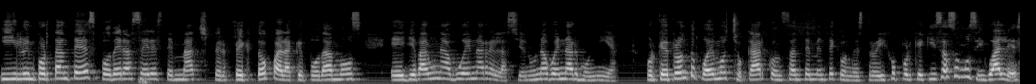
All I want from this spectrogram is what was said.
Y lo importante es poder hacer este match perfecto para que podamos eh, llevar una buena relación, una buena armonía, porque de pronto podemos chocar constantemente con nuestro hijo porque quizás somos iguales.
